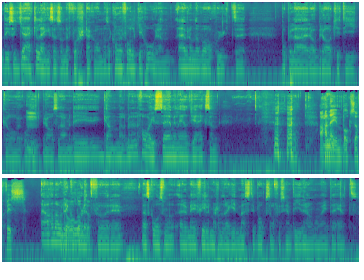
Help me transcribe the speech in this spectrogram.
det är så jäkla länge sedan som den första kom och så kommer folk ihåg den. Även om den var sjukt eh, populär och bra kritik och, och gick bra och sådär. Men det är ju gammal. Men den har ju Samuel L. Jackson. Ja, han är ju en box office. Ja, han har väl rekordet också. för eh, den skådis som är med i filmer som dragit in mest i box office genom tiderna om jag inte är helt...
